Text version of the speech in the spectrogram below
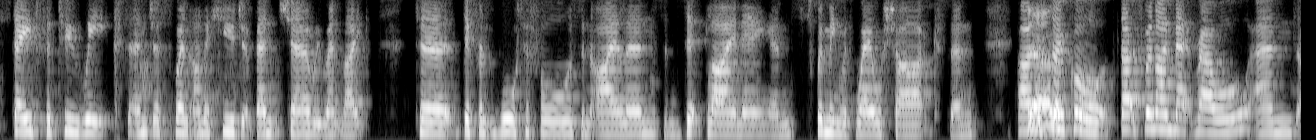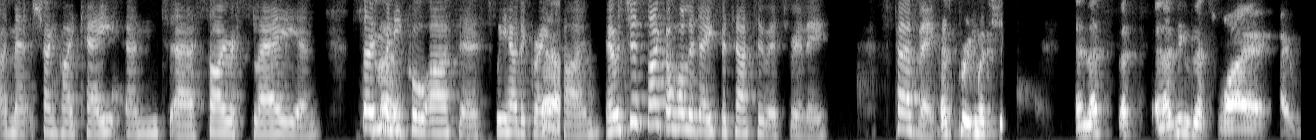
stayed for two weeks and just went on a huge adventure. We went like to different waterfalls and islands and zip lining and swimming with whale sharks and oh, yeah, it was so cool. That's when I met Raoul and I met Shanghai Kate and uh, Cyrus Slay and so nice. many cool artists. We had a great yeah. time. It was just like a holiday for tattooists, really. It's perfect. That's pretty much it and that's that's and I think that's why I've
